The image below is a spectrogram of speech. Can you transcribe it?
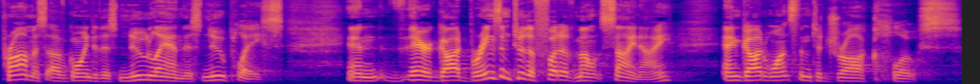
promise of going to this new land, this new place. And there, God brings them to the foot of Mount Sinai, and God wants them to draw close.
